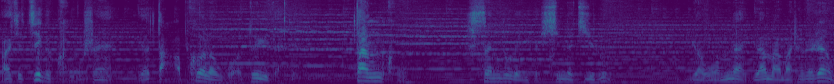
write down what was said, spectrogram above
而且这个孔深也打破了我队的单孔深度的一个新的记录，让我们呢圆满完成了任务，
